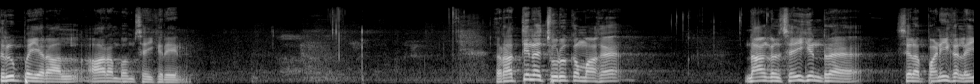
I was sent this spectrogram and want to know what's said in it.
திருப்பெயரால் ஆரம்பம் செய்கிறேன். ரத்தின சுருக்கமாக நாங்கள் செய்கின்ற சில பணிகளை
